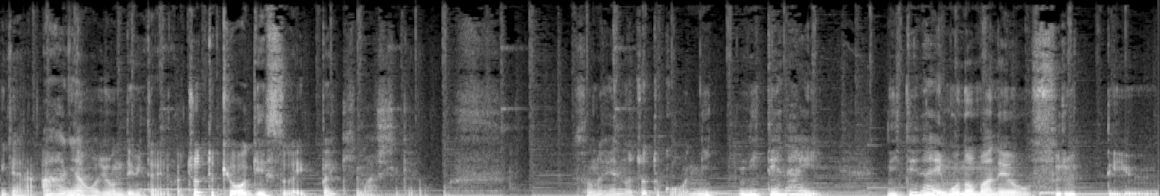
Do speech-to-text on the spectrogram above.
みたいなアーニャを呼んでみたりとかちょっと今日はゲストがいっぱい来ましたけど。その辺のちょっとこう似てない似てないモノマネをするっていう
